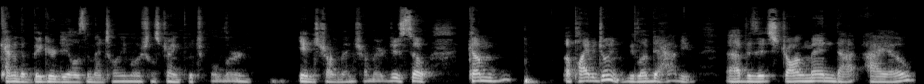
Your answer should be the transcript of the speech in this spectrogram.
kind of the bigger deal is the mental and emotional strength, which we'll learn in Strong Men, Strong Marriages. So come apply to join. We'd love to have you. Uh, visit strongmen.io,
